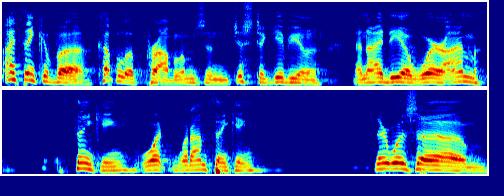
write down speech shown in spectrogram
I think of a couple of problems, and just to give you an idea of where I'm thinking, what, what I'm thinking, there was um,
